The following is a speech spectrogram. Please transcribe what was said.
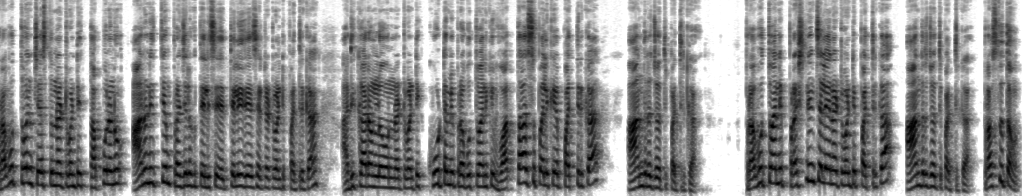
ప్రభుత్వం చేస్తున్నటువంటి తప్పులను అనునిత్యం ప్రజలకు తెలిసే తెలియజేసేటటువంటి పత్రిక అధికారంలో ఉన్నటువంటి కూటమి ప్రభుత్వానికి వత్తాసు పలికే పత్రిక ఆంధ్రజ్యోతి పత్రిక. ప్రభుత్వాన్ని ప్రశ్నించలేనటువంటి పత్రిక ఆంధ్రజ్యోతి పత్రిక. ప్రస్తుతం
